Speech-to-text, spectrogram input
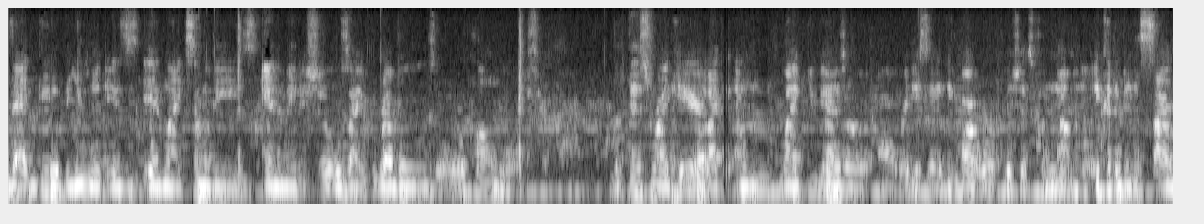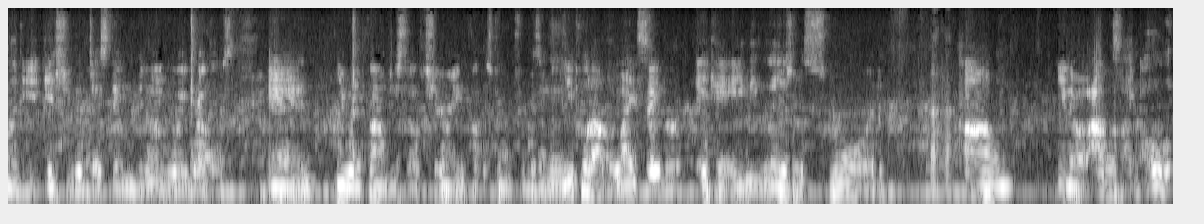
that good of a unit is in like some of these animated shows like Rebels or Clone Wars. But this right here, like um, like you guys are already said, the artwork was just phenomenal. It could have been a silent issue of just them blowing away rebels, and you would have found yourself cheering for the stormtroopers. And when you pulled out the lightsaber, aka the laser sword, um, you know, I was like, oh,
